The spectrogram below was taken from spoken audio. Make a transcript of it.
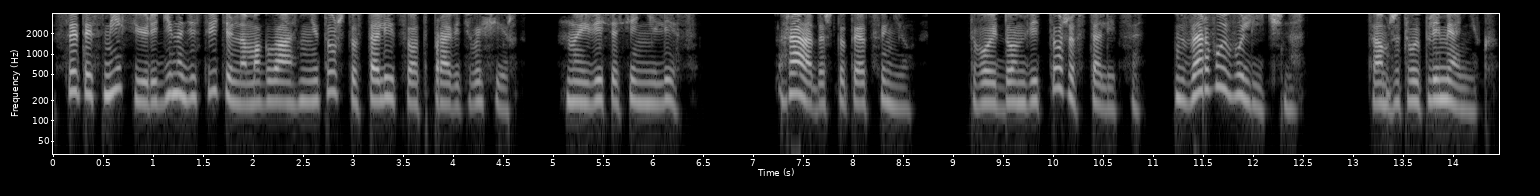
С этой смесью Регина действительно могла не то что столицу отправить в эфир, но и весь осенний лес. Рада, что ты оценил. Твой дом ведь тоже в столице. Взорву его лично. Там же твой племянник.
